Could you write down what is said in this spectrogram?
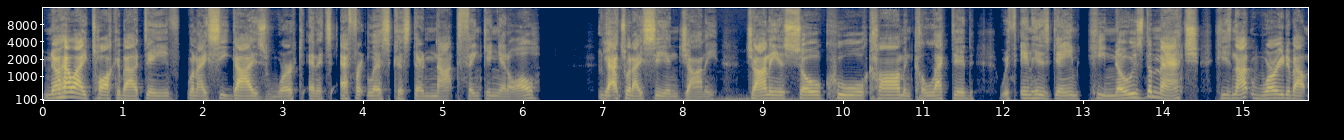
you know how I talk about Dave when I see guys work and it's effortless because they're not thinking at all? Yeah. That's what I see in Johnny. Johnny is so cool, calm, and collected within his game. He knows the match. He's not worried about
